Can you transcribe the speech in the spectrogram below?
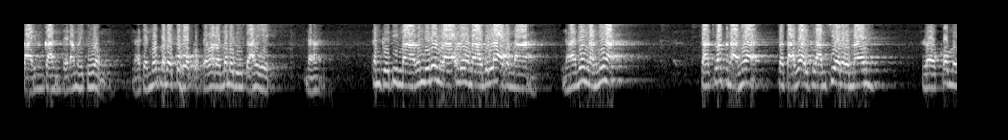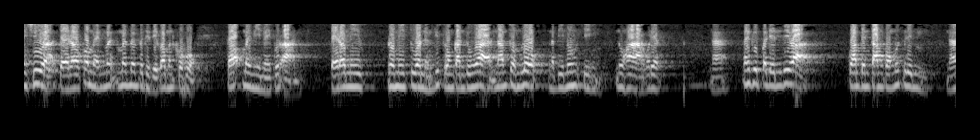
ไต่เหมือนกัน แต่น้ำไม่ท่วมนะแต่มดไม่ได้โกหกหรอกแต่ว่าเราไม่ได้ดูสาเหตุนะนั่นคือที่มามันมีเรื่องราวเรื่องราวที่เล่ากันมา นะเรื่องหลังเนี้ยจากลักษณะเนี้ยจะถามว่าอิสลามเชื่อเราไหมเราก็ไม่เชื่อ แต่เราก็ไม่ไม่ไม่ไมปฏิเสธว่ามันโกหก เพราะไม่มีในกุรอาน แต่เรามีเรามีตัวหนึ่งที่ตรงกันตรงว่าน้ำท่วมโลก นบีนุห์จริงนูฮาเขาเรียกนะนั่นคือประเด็นที่ว่าความเป็นธรรมของมุสลิมนะ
